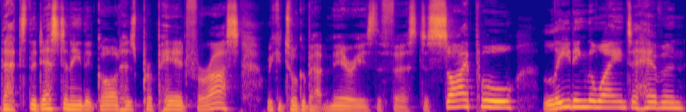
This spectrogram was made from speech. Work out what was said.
that's the destiny that God has prepared for us. We could talk about Mary as the first disciple, leading the way into heaven.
